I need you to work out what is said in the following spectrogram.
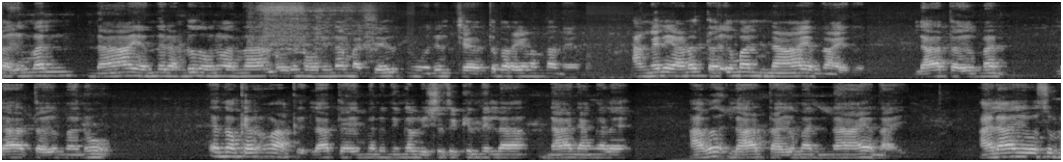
തഹ്മൻ നാ എന്ന് രണ്ട് നൂന് വന്നാൽ ഒരു നൂനിനെ മറ്റേ നൂനിൽ ചേർത്ത് പറയണം എന്നാണ് നിയമം. അങ്ങനെയാണ് തഹ്മന്ന എന്നായത്. ലാ തഹ്മൻ ലാ തഹ്മനു എന്നൊക്കെ വാക്ക്. ലാ തഹ്മനു നിങ്ങൾ വിശ്വസിക്കുന്നില്ല നാ ഞങ്ങളെ. അവ ലാ തഹ്മന്ന എന്നായി. അല യൂസുഫ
